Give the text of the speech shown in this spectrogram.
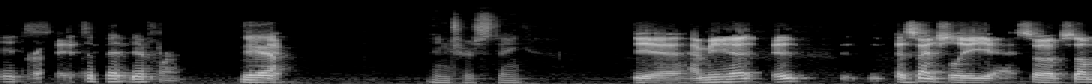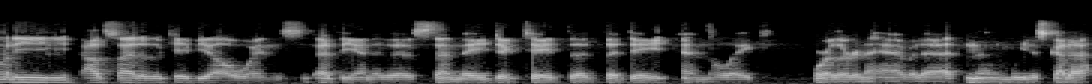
it's Right. it's a bit different. Yeah. Interesting. Yeah, I mean, it, it essentially, yeah. So if somebody outside of the KBL wins at the end of this, then they dictate the, the date and the lake where they're going to have it at, and then we just got to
